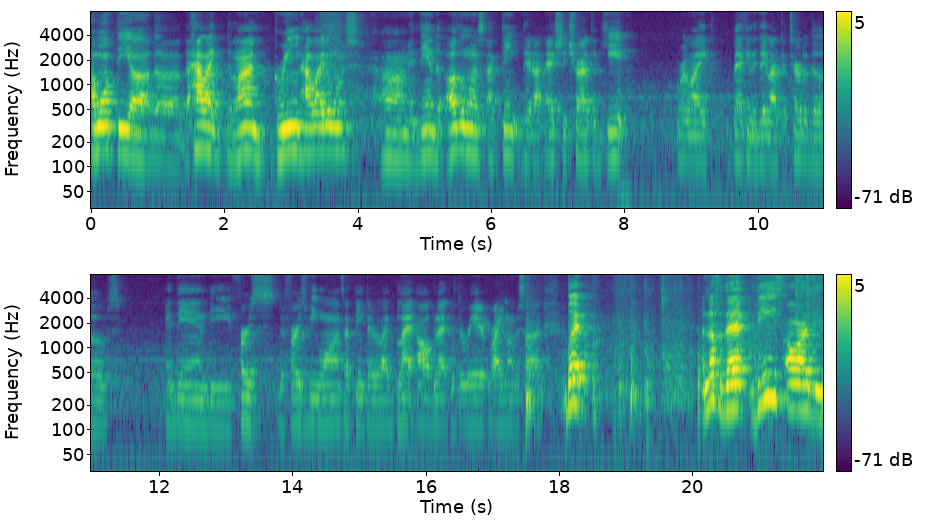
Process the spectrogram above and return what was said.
I want the uh, the the highlight the lime green highlighted ones, um, and then the other ones I think that I actually tried to get were like back in the day like the turtle doves, and then the first the first V1s I think they were like black all black with the red writing on the side, but enough of that. These are the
